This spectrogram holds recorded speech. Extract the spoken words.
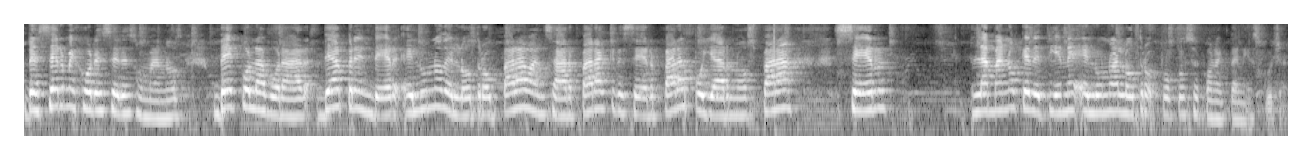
de ser mejores seres humanos, de colaborar, de aprender el uno del otro para avanzar, para crecer, para apoyarnos, para ser la mano que detiene el uno al otro, pocos se conectan y escuchan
